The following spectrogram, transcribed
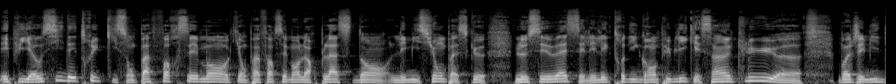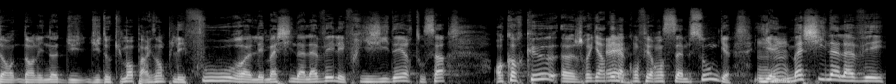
Et puis il y a aussi des trucs qui sont pas forcément, qui ont pas forcément leur place dans l'émission parce que le CES c'est l'électronique grand public et ça inclut. Euh, moi j'ai mis dans dans les notes du, du document par exemple les fours, les machines à laver, les frigidaires, tout ça. Encore que, euh, je regardais la conférence Samsung, il y a mhm. une machine à laver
